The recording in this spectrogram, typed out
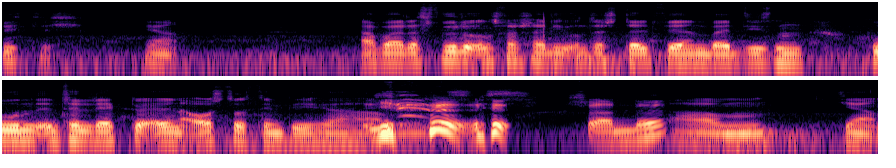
Richtig, ja. Aber das würde uns wahrscheinlich unterstellt werden bei diesem hohen intellektuellen Ausstoß, den wir hier haben. Schon, ne? ähm, ja.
